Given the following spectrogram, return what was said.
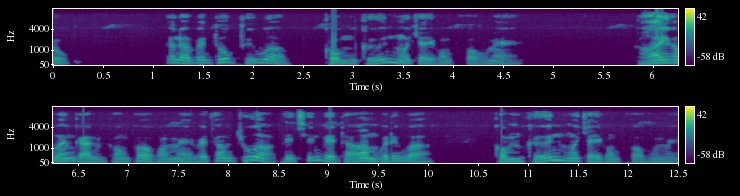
ทุกข์ถ้าเราเป็นทุกข์ถือว่าข่มขืนหัวใจของพ่อของแม่ กายก็เหมือนกันของพ่อของแม่ ไปทำชั่วผิดศีลผิดธรรมก็เรียกว่าข่มขืนหัวใจของพ่อของแม่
